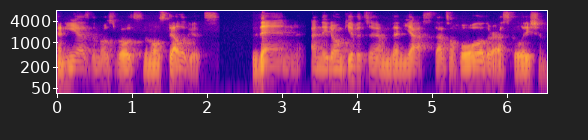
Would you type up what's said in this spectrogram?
and he has the most votes, the most delegates, then and they don't give it to him, then yes, that's a whole other escalation.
